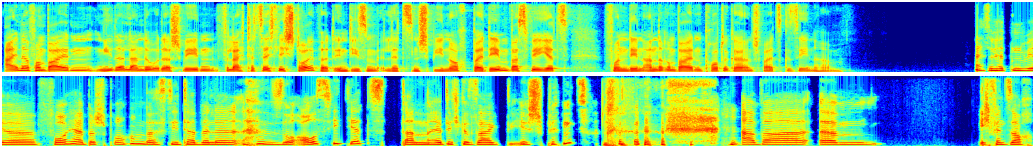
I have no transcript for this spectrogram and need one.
einer von beiden, Niederlande oder Schweden, vielleicht tatsächlich stolpert in diesem letzten Spiel noch, bei dem, was wir jetzt von den anderen beiden, Portugal und Schweiz, gesehen haben. Also hätten wir vorher besprochen, dass die Tabelle so aussieht jetzt, dann hätte ich gesagt, ihr spinnt. Aber ähm, ich finde es auch,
